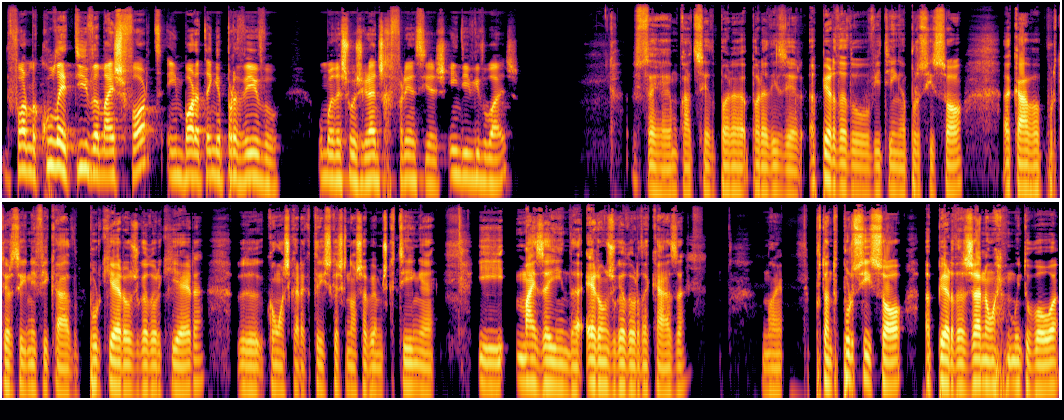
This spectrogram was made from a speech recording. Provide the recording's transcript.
de forma coletiva mais forte, embora tenha perdido uma das suas grandes referências individuais? Isso é um bocado cedo para, para dizer. A perda do Vitinha por si só acaba por ter significado porque era o jogador que era, eh, com as características que nós sabemos que tinha, e mais ainda era um jogador da casa, não é? Portanto, por si só, a perda já não é muito boa,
